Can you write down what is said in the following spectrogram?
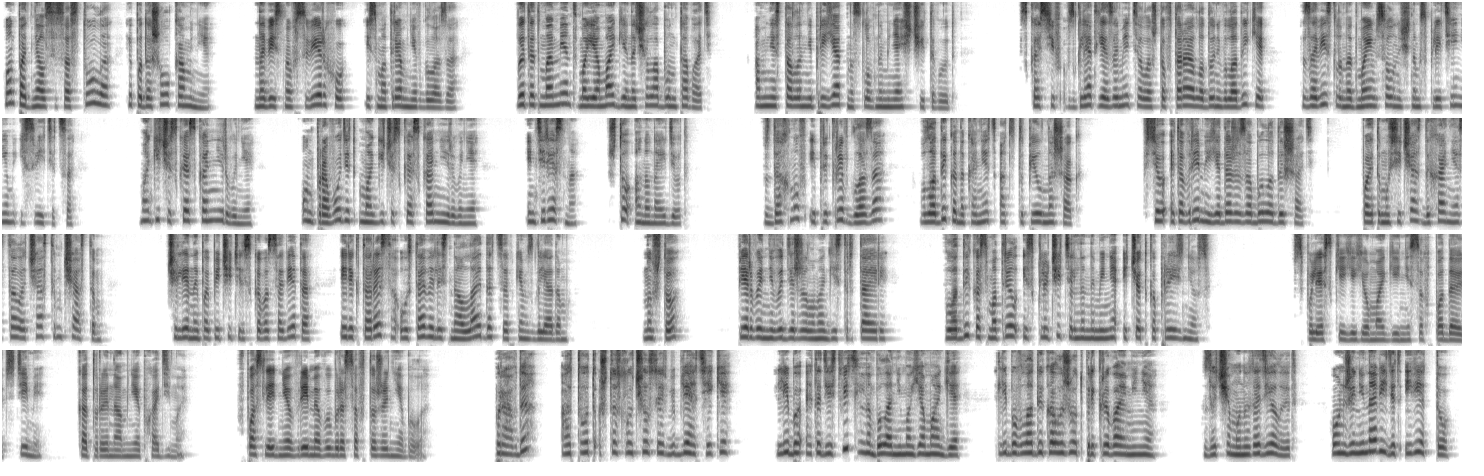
Он поднялся со стула и подошел ко мне, нависнув сверху и смотря мне в глаза. В этот момент моя магия начала бунтовать, а мне стало неприятно, словно меня считывают. Скосив взгляд, я заметила, что вторая ладонь владыки зависла над моим солнечным сплетением и светится. Магическое сканирование. Он проводит магическое сканирование. Интересно, что оно найдет? Вздохнув и прикрыв глаза, владыка наконец отступил на шаг. Все это время я даже забыла дышать. Поэтому сейчас дыхание стало частым-частым. Члены попечительского совета – и ректоресса уставились на Лайда цепким взглядом. «Ну что?» Первый не выдержала магистр Тайри. Владыка смотрел исключительно на меня и четко произнес. Всплески ее магии не совпадают с теми, которые нам необходимы. В последнее время выбросов тоже не было. Правда? А тот, что случился в библиотеке? Либо это действительно была не моя магия, либо владыка лжет, прикрывая меня. Зачем он это делает? Он же ненавидит Иветту.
